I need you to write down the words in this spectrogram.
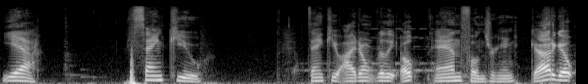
yeah. Thank you. Thank you. I don't really. Oh, and phone's ringing. Gotta go.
